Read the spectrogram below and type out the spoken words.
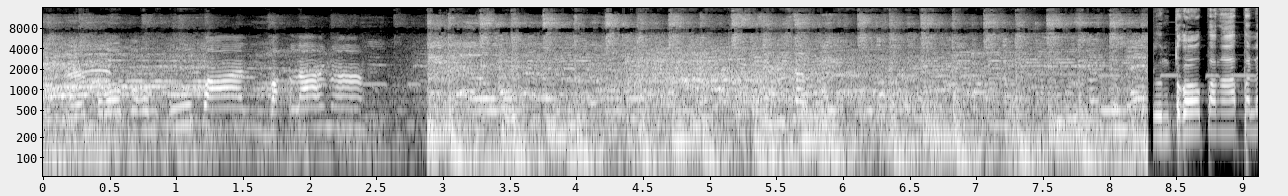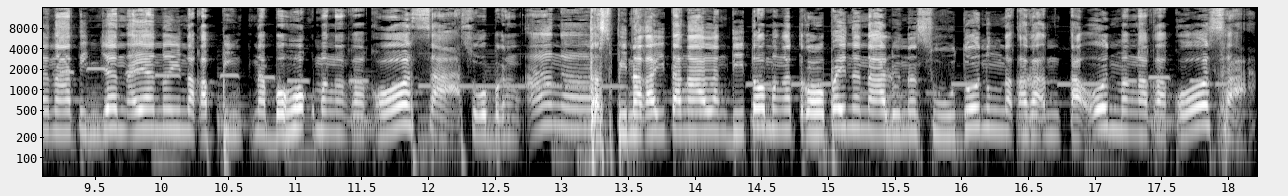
Ayan, tropa kong kupal, bakla na. Yung tropa nga pala natin dyan, ayan o yung naka-pink na buhok mga kakosa. Sobrang angas. Tapos pinakita nga lang dito mga tropa yung nanalo ng sudo nung nakaraang taon mga kakosa.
